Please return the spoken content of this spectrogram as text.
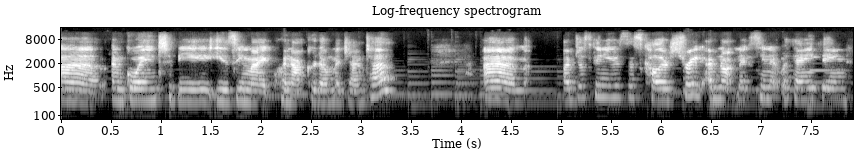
uh, I'm going to be using my quinacridone magenta. Um, I'm just gonna use this color straight. I'm not mixing it with anything.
